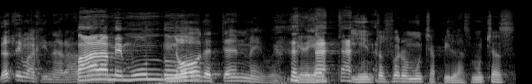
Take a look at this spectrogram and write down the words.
Ya te imaginarás. Párame, mundo. No, deténme, güey. Y, entonces fueron muchas pilas, muchas,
